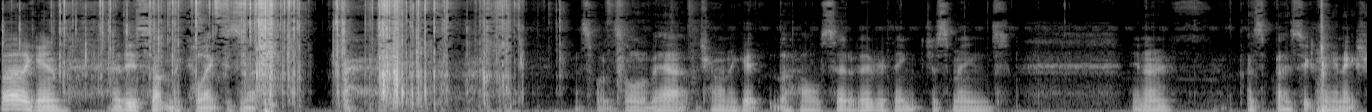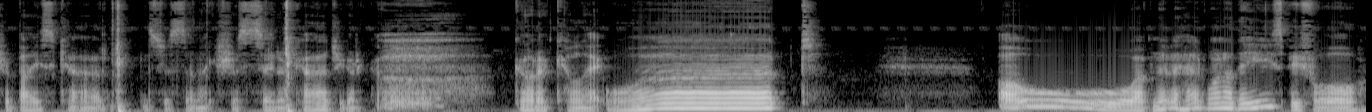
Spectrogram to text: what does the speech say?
But again, it is something to collect, isn't it? That's what it's all about, trying to get the whole set of everything. It just means, you know, it's basically an extra base card. It's just an extra set of cards you gotta, gotta collect. What? Oh, I've never had one of these before.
